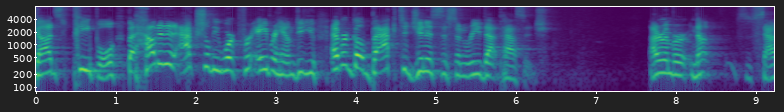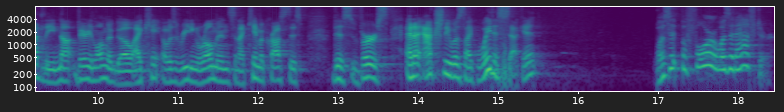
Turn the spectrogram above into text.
God's people, but how did it actually work for Abraham? Do you ever go back to Genesis and read that passage? I remember, not sadly, not very long ago, I, I was reading Romans and I came across this, this verse, and I actually was like, wait a second. Was it before or was it after?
